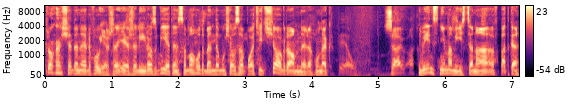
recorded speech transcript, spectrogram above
Trochę się denerwuję, że jeżeli rozbiję ten samochód, będę musiał zapłacić ogromny rachunek. Więc nie ma miejsca na wpadkę.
